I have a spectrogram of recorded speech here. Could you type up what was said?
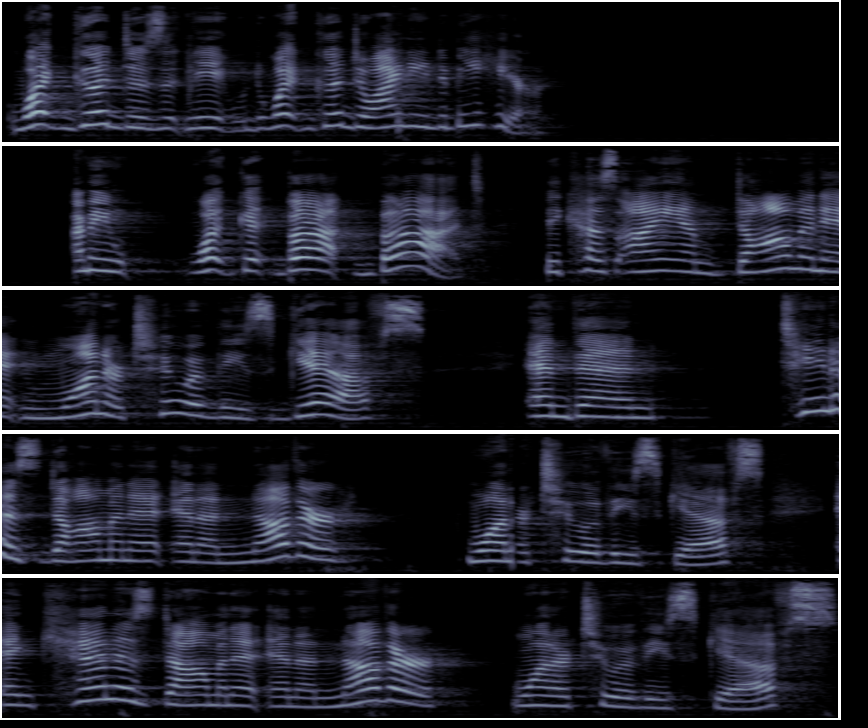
what good does it need? What good do I need to be here? I mean, what good? But, but, because I am dominant in one or two of these gifts, and then Tina's dominant in another one or two of these gifts, and Ken is dominant in another one or two of these gifts,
